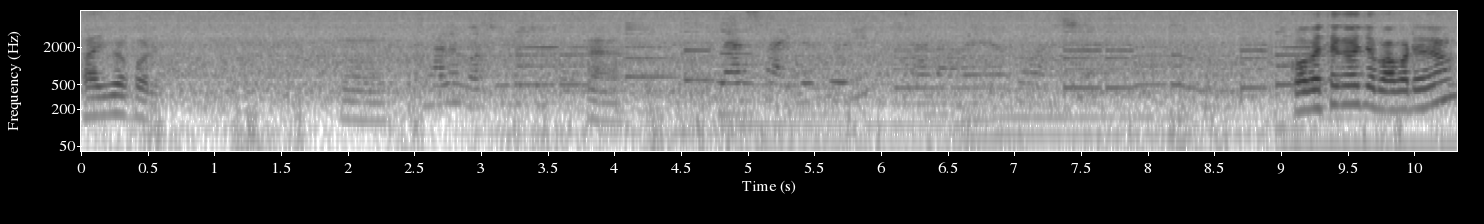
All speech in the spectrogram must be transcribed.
ফাইভে পড়ে। হ্যাঁ। পড়ি কবে থেকে হয়েছে বাবার এরম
